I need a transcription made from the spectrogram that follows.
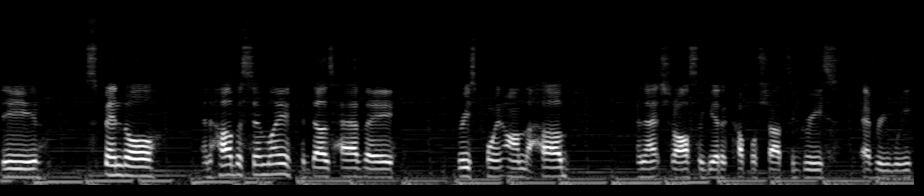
The spindle and hub assembly, it does have a grease point on the hub, and that should also get a couple shots of grease every week.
